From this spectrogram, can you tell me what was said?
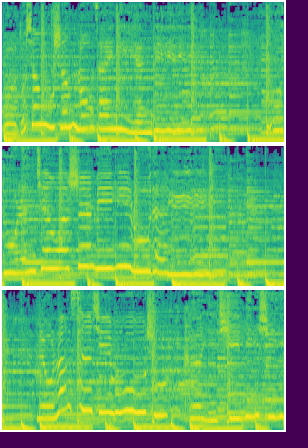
我多想无声落在你眼底，孤独人间，既无处可以栖息。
